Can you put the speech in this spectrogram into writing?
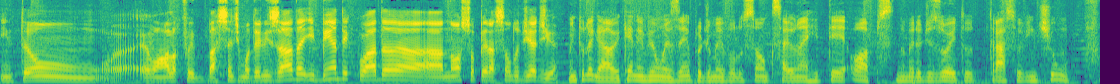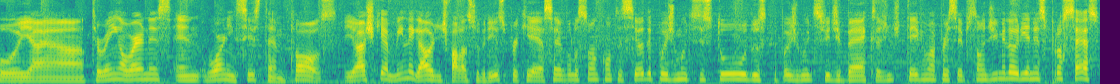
então é uma aula que foi bastante modernizada e bem adequada à nossa operação do dia a dia. Muito legal. E querem ver um exemplo de uma evolução que saiu no RT Ops número 18-21? Foi a Terrain Awareness and Warning System, TOS. E eu acho que é bem legal a gente falar sobre isso, porque essa evolução aconteceu depois de muitos estudos, depois de muitos feedbacks. A gente teve uma percepção de melhoria nesse processo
